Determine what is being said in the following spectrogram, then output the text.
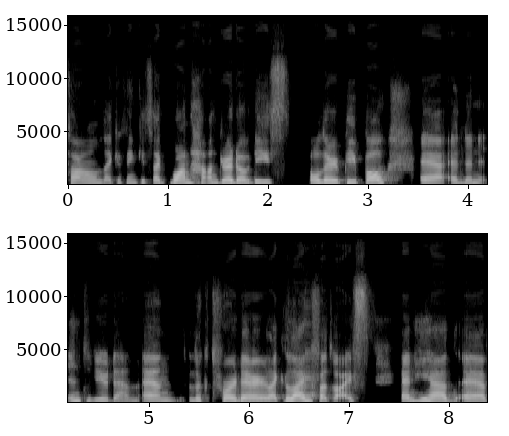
found like I think it's like 100 of these older people uh, and then interviewed them and looked for their like life advice. And he had uh,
